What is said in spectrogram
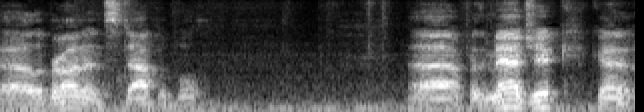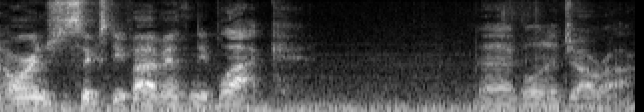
Uh, LeBron Unstoppable. Uh, for the Magic, got an orange to 65, Anthony Black. Uh, going to Jaw Rock.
